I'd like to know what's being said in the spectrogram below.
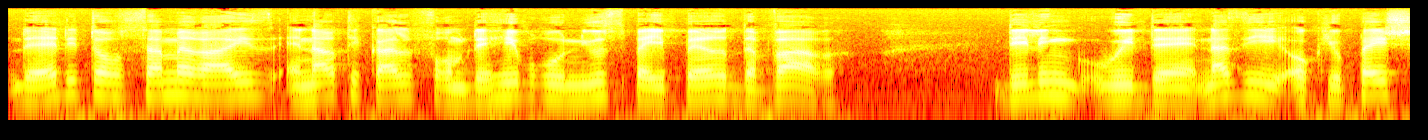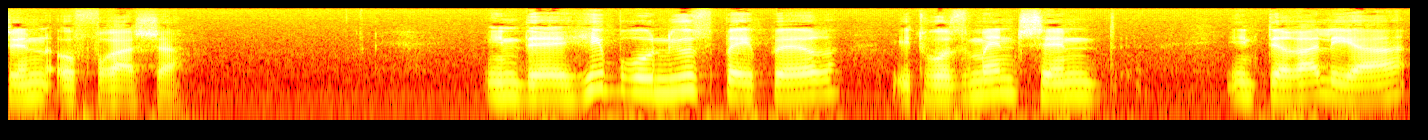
the editor summarized an article from the Hebrew newspaper Davar dealing with the Nazi occupation of Russia. In the Hebrew newspaper, it was mentioned inter alia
